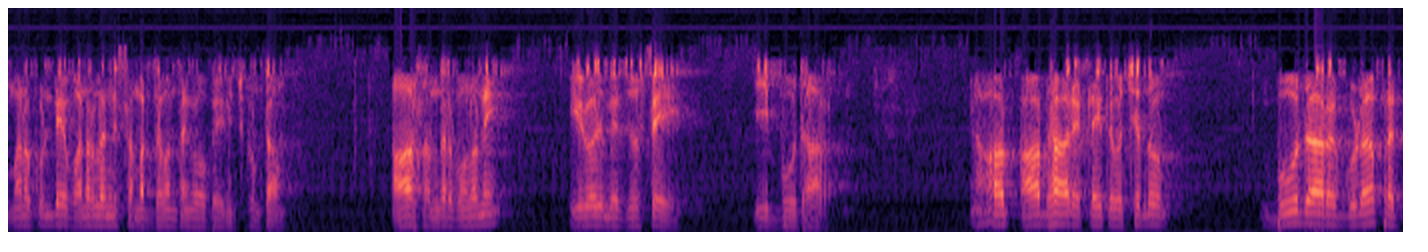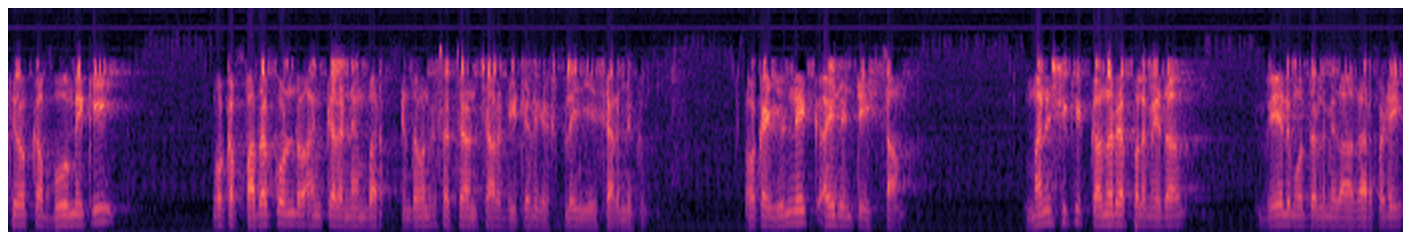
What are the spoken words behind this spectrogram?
మనకుండే వనరులన్నీ సమర్థవంతంగా ఉపయోగించుకుంటాం. ఆ సందర్భంలోనే ఈరోజు మీరు చూస్తే ఈ భూధార్ ఆ- ఆధార్ ఎట్లయితే వచ్చిందో భూధార్ కూడా ప్రతి ఒక్క భూమికి ఒక పదకొండు అంకెల నెంబర్. ఇంతమంది సత్యాన్ని చాలా డీటెయిల్గా ఎక్స్ప్లెయిన్ చేశారు మీకు. ఒక యూనిక్ ఐడెంటిటీ ఇస్తాం. మనిషికి కనురెప్పల మీద వేలి ముద్రల మీద ఆధారపడి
